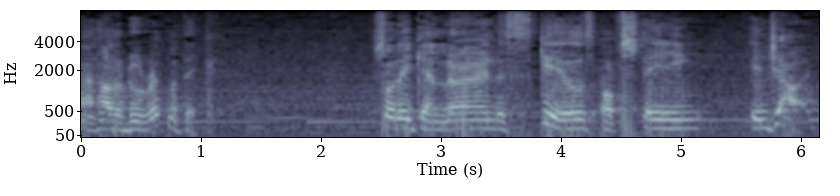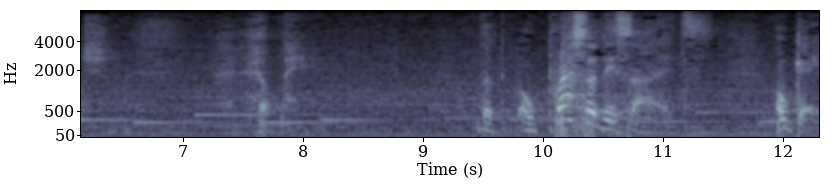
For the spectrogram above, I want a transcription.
and how to do arithmetic. So they can learn the skills of staying in charge. Help me. The oppressor decides, okay,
